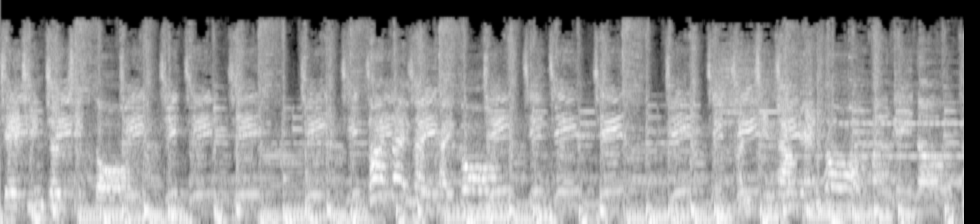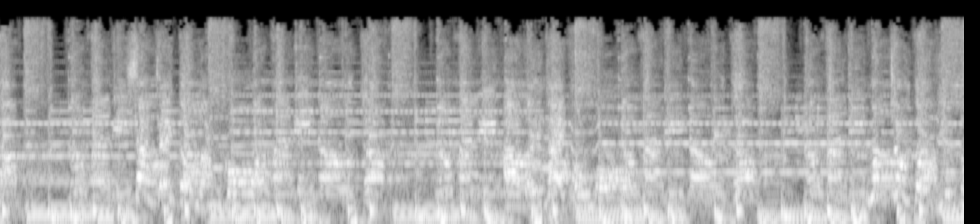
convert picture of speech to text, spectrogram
借钱最折堕，差低计契哥，趁钱压颈哥，生仔都谂过，阿女太肚饿，屋租都悬托，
